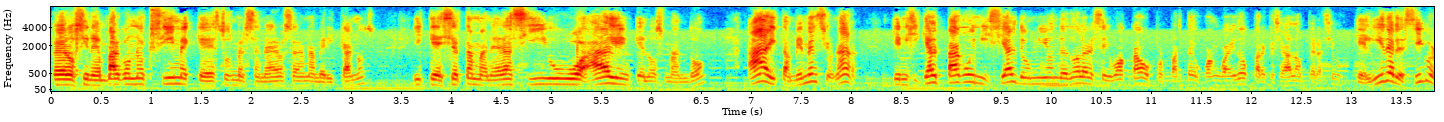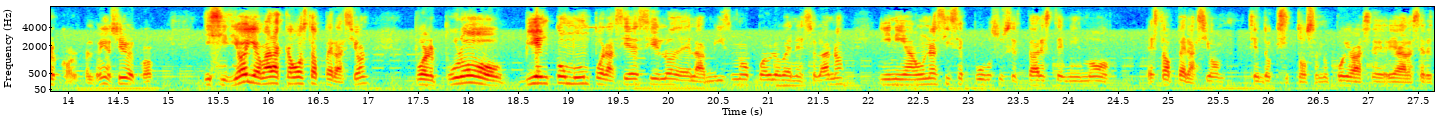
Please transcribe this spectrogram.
Pero sin embargo no exime que estos mercenarios eran americanos y que de cierta manera sí hubo alguien que los mandó. Ah, y también mencionar que ni siquiera el pago inicial de un millón de dólares se llevó a cabo por parte de Juan Guaidó para que se haga la operación. Que el líder de Silvercorp, el dueño de Silvercorp, decidió llevar a cabo esta operación por el puro bien común, por así decirlo, de la mismo pueblo venezolano y ni aún así se pudo sustentar este mismo, esta operación siendo exitosa, no pudo llegar a ser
